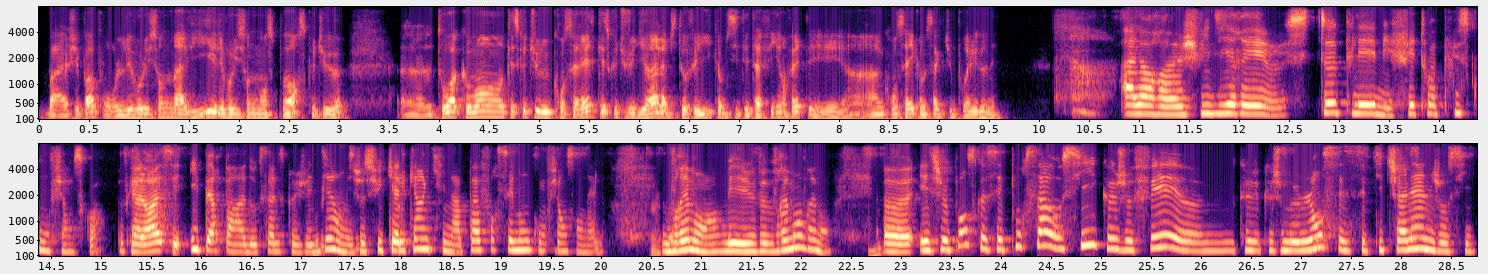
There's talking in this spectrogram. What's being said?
bah, je sais pas, pour l'évolution de ma vie, l'évolution de mon sport, ce que tu veux. Toi, comment, qu'est-ce que tu lui conseillerais, qu'est-ce que tu lui dirais à la petite Ophélie, comme si c'était ta fille en fait, et un, un conseil comme ça que tu pourrais lui donner? Alors, euh, je lui dirais, euh, s'il te plaît, mais fais-toi plus confiance, quoi. Parce que alors là, c'est hyper paradoxal ce que je vais te dire, mais je suis quelqu'un qui n'a pas forcément confiance en elle. Vraiment, hein, mais vraiment, vraiment. Mmh. Euh, et je pense que c'est pour ça aussi que je fais, que, je me lance ces, ces petits challenges aussi.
